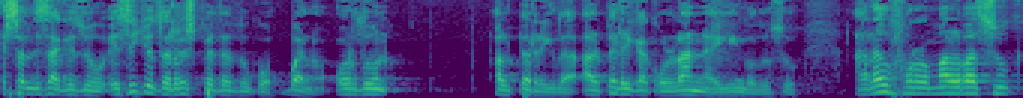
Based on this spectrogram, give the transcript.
esan dezakezu, ez ditut errespetatuko. Bueno, orduan, alperrik da, alperrikako lana egingo duzu. Arau formal batzuk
